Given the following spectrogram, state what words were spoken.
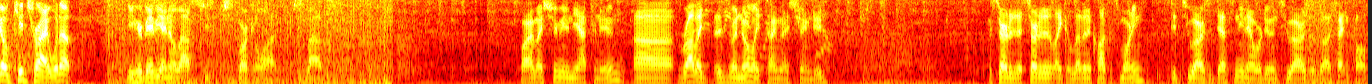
Yo, Kid Try, what up? You here, baby? I know, Louse. She's she's barking a lot. She's loud. Why am I streaming in the afternoon? Uh, Rob, I, this is my normally time I stream, dude. I started I started at like 11 o'clock this morning. Did two hours of Destiny. Now we're doing two hours of uh, Titanfall.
